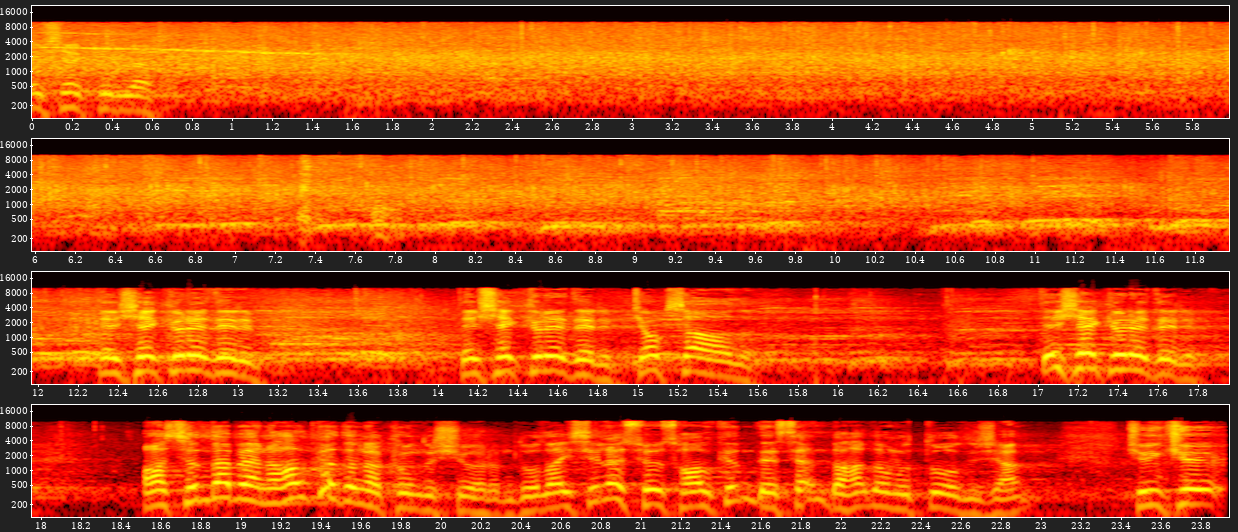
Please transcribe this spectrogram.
Teşekkürler. Teşekkür ederim. Teşekkür ederim. Çok sağ olun. Teşekkür ederim. Aslında ben halk adına konuşuyorum. Dolayısıyla söz halkın desen daha da mutlu olacağım. Çünkü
